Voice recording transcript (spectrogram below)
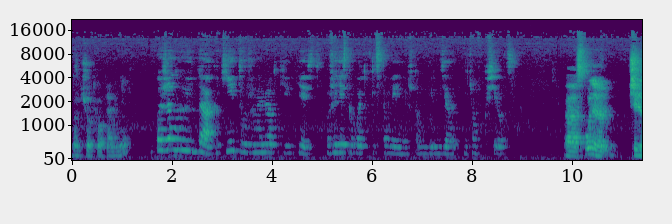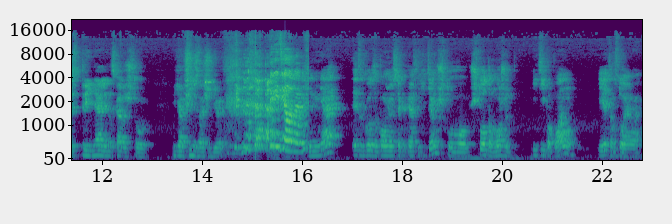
Ну, четкого прямо нет. Пожалуй, да, какие-то уже наметки есть. Уже есть какое-то представление, что мы будем делать, на чем фокусироваться. Э, спойлер, через три дня Лена скажет, что я вообще не знаю, что делать. Переделываем. Для меня этот год запомнился как раз таки тем, что что-то может идти по плану, и это здорово,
